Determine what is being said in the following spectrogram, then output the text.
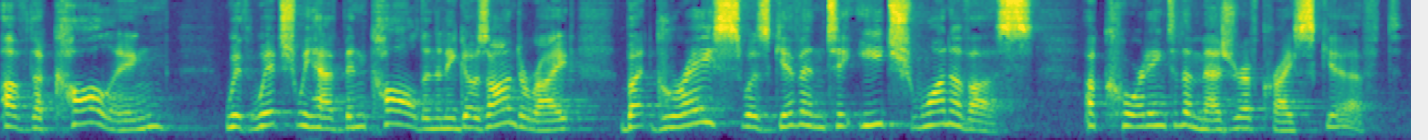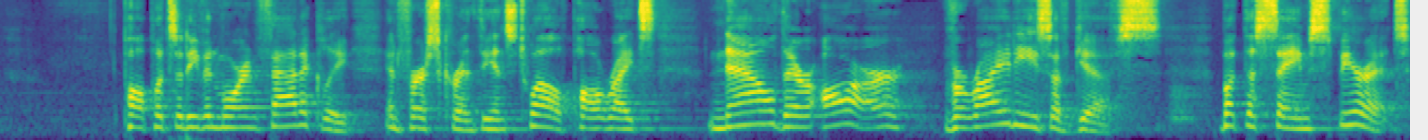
of the calling with which we have been called. And then he goes on to write, but grace was given to each one of us according to the measure of Christ's gift. Paul puts it even more emphatically in 1 Corinthians 12. Paul writes, Now there are varieties of gifts, but the same Spirit.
